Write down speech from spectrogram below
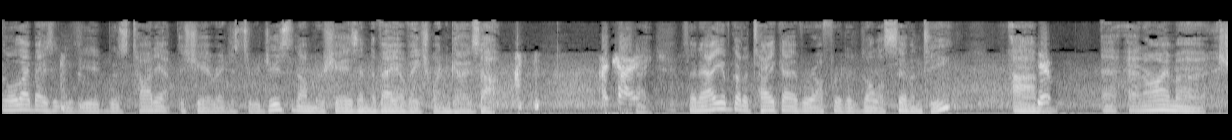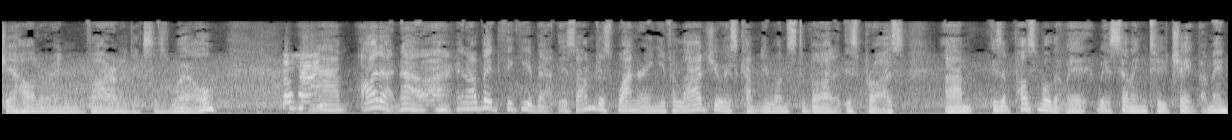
All, all they basically did was tidy up the share register, reduce the number of shares, and the value of each one goes up. Okay. So now you've got a takeover offer at a dollar seventy. Um, Yep. And I'm a shareholder in Viralytics as well. Um, I don't know, uh, and I've been thinking about this. I'm just wondering if a large US company wants to buy it at this price, um, is it possible that we're we're selling too cheap? I mean,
